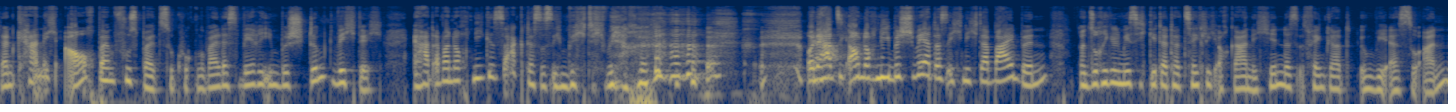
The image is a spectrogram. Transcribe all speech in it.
dann kann ich auch beim Fußball zugucken, weil das wäre ihm bestimmt wichtig. Er hat aber noch nie gesagt, dass es ihm wichtig wäre. und ja. er hat sich auch noch nie beschwert, dass ich nicht dabei bin. Und so regelmäßig geht er tatsächlich auch gar nicht hin. Das fängt gerade irgendwie erst so an.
